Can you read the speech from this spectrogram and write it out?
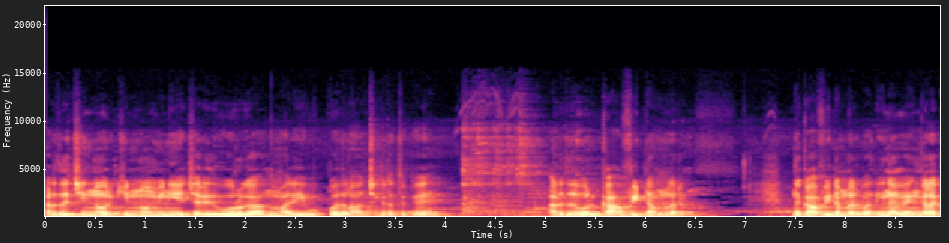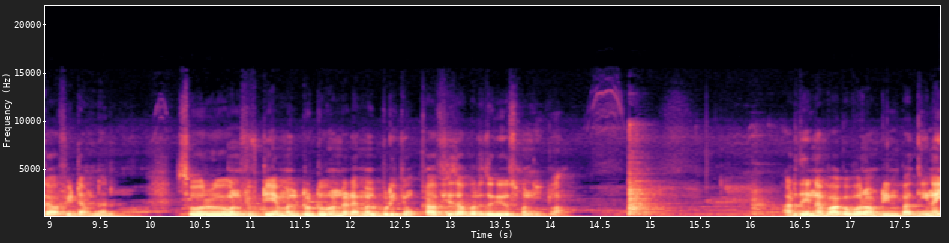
அடுத்து சின்ன ஒரு கிண்ணம் மினியேச்சர் இது ஊறுகாய் அந்த மாதிரி உப்பு இதெல்லாம் வச்சுக்கிறதுக்கு. அடுத்தது ஒரு காஃபி டம்ளர். இந்த காஃபி டம்ளர் பார்த்திங்கன்னா வெங்கல காஃபி டம்ளர் ஸோ ஒரு one fifty ML to two hundred ML பிடிக்கும். காஃபி சாப்பிட்றதுக்கு யூஸ் பண்ணிக்கலாம். அடுத்து என்ன பார்க்க போகிறோம் அப்படின்னு பார்த்தீங்கன்னா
